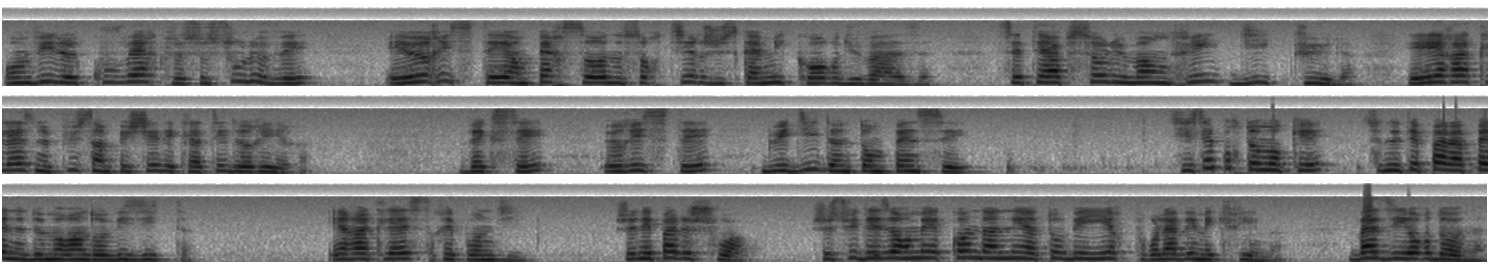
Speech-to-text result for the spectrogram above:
on vit le couvercle se soulever et Eurysthée en personne sortir jusqu'à mi-corps du vase. C'était absolument ridicule, et Héraclès ne put s'empêcher d'éclater de rire. Vexé, Eurysthée lui dit d'un ton pincé Si c'est pour te moquer, ce n'était pas la peine de me rendre visite. Héraclès répondit Je n'ai pas le choix. Je suis désormais condamné à t'obéir pour laver mes crimes. Vas-y, ordonne,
